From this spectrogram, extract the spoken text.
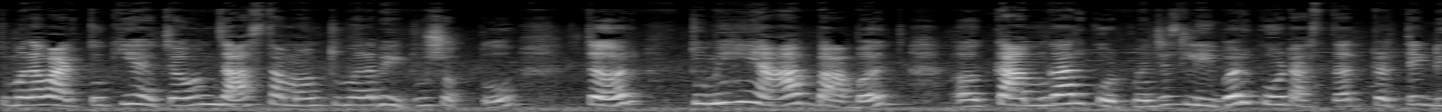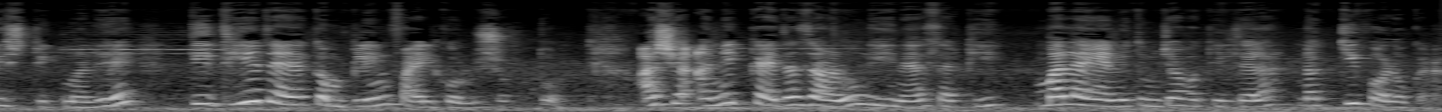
तुम्हाला वाटतो की ह्याच्याहून जास्त अमाऊंट तुम्हाला भेटू शकतो तर तुम्ही याबाबत कामगार कोर्ट म्हणजेच लेबर कोर्ट असतात प्रत्येक डिस्ट्रिक्टमध्ये तिथे त्या कंप्लेंट फाईल करू शकतो. अशा अनेक कायदा जाणून घेण्यासाठी मला आणि तुमच्या वकीलतेला नक्की फॉलो करा.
